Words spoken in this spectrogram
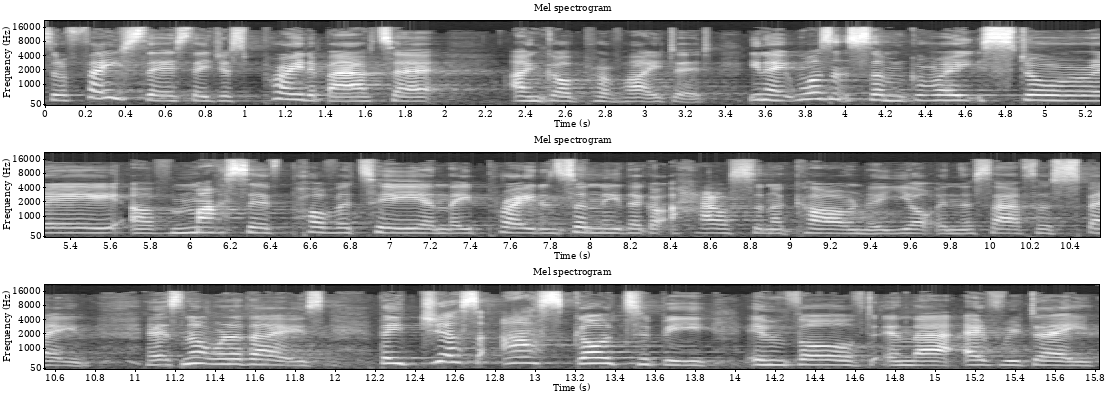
sort of faced this, they just prayed about it, and God provided. You know, it wasn't some great story of massive poverty and they prayed and suddenly they got a house and a car and a yacht in the south of Spain. It's not one of those. They just asked God to be involved in their everyday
